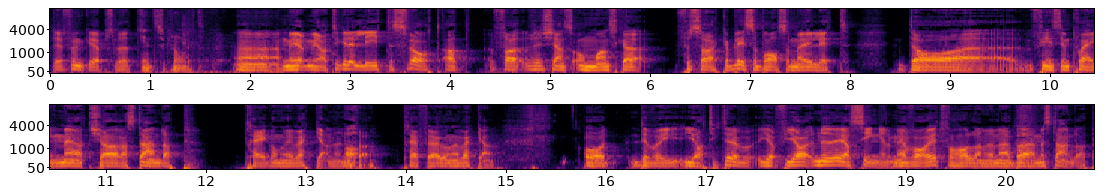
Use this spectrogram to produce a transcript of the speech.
det funkar ju absolut. inte så krångligt. Eh, men, jag, men jag tycker det är lite svårt att, för det känns om man ska försöka bli så bra som möjligt. Då eh, finns en poäng med att köra stand-up tre gånger i veckan ungefär. Tre, fyra gånger i veckan. Och det var ju, jag tyckte det var, jag, för jag, nu är jag singel men jag var i ett förhållande när jag började med stand-up.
